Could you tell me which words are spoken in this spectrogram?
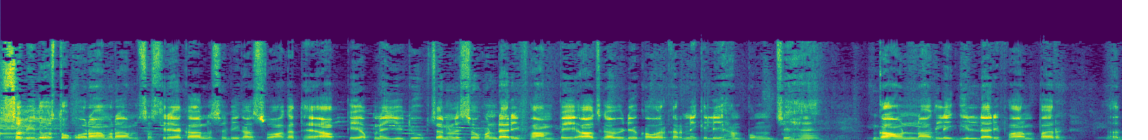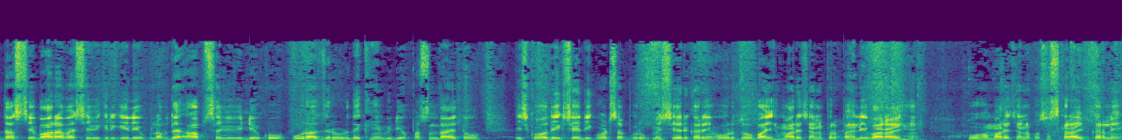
सभी दोस्तों को राम राम, सत श्रीकाल सभी का स्वागत है आपके अपने YouTube channel Shokeen dairy farm पे। आज का वीडियो कवर करने के लिए हम पहुँचे हैं गाँव नागली गिल डेयरी फार्म पर। 10 से 12 वैसे बिक्री के लिए उपलब्ध है। आप सभी वीडियो को पूरा ज़रूर देखें। वीडियो पसंद आए तो इसको अधिक से अधिक व्हाट्सएप ग्रुप में शेयर करें और जो भाई हमारे चैनल पर पहली बार आए हैं, वो हमारे चैनल को सब्सक्राइब कर लें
